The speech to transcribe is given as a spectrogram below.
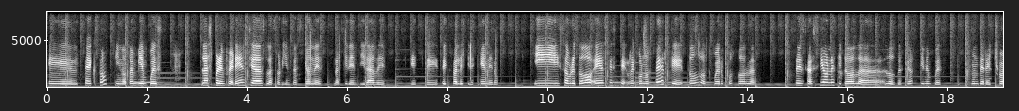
el sexo, sino también pues las preferencias, las orientaciones, las identidades este, sexuales y de género. Y sobre todo es este, reconocer que todos los cuerpos, todas las sensaciones y todos los deseos tienen pues un derecho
